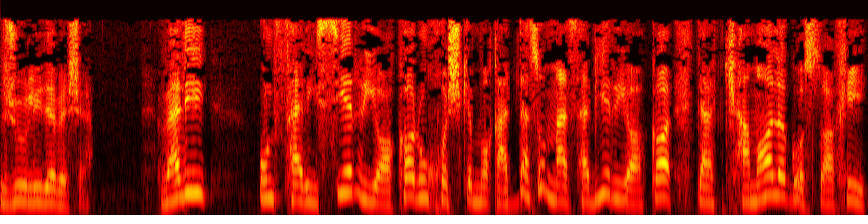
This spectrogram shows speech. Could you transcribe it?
جولیده بشه. ولی اون فریسی ریاکار اون خشک مقدس و مذهبی ریاکار در کمال گستاخی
